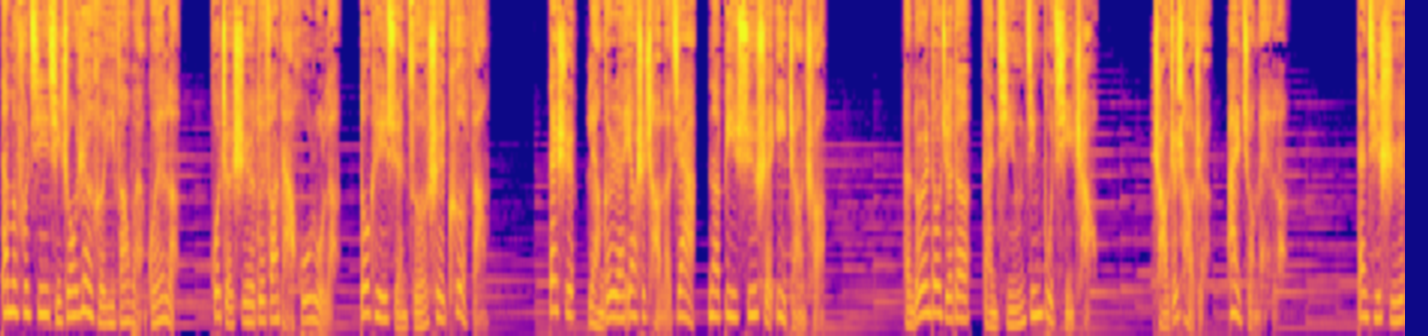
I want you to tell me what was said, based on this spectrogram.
他们夫妻其中任何一方晚归了，或者是对方打呼噜了，都可以选择睡客房。但是两个人要是吵了架，那必须睡一张床。很多人都觉得感情经不起吵，吵着吵着爱就没了。但其实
